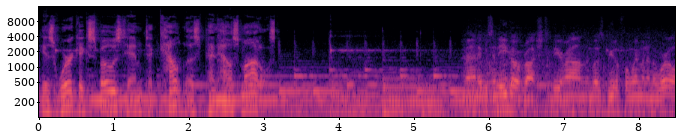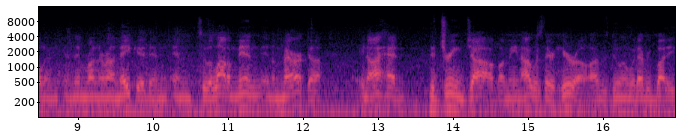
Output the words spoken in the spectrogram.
his work exposed him to countless Penthouse models. Man, it was an ego rush to be around the most beautiful women in the world and, and then running around naked. And, and to a lot of men in America, you know, I had the dream job. I mean, I was their hero. I was doing what everybody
